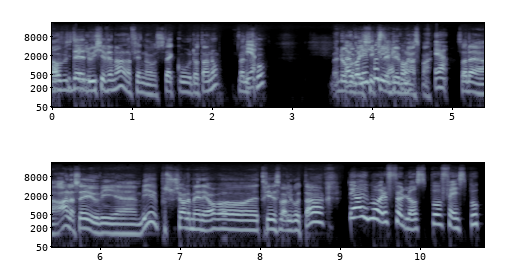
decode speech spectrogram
Og det du ikke finner, der finner du svekko.no, vil jeg Ja. tro. Men da Da går vi skikkelig Sveko. dybden, Espen. Ja. Det, ellers er jo vi, eh, vi er på sosiale medier og trives veldig godt der. Ja, vi må bare følge oss på Facebook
